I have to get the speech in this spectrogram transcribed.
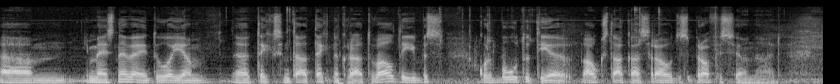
um, mēs neveidojam uh, teiksim, tā, tehnokrātu valdības, kur būtu tie augstākās raudas profesionāļi.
